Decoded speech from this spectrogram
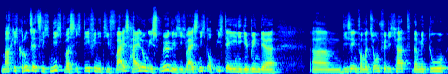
Mache ich grundsätzlich nicht, was ich definitiv weiß. Heilung ist möglich. Ich weiß nicht, ob ich derjenige bin, der ähm, diese Information für dich hat, damit du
